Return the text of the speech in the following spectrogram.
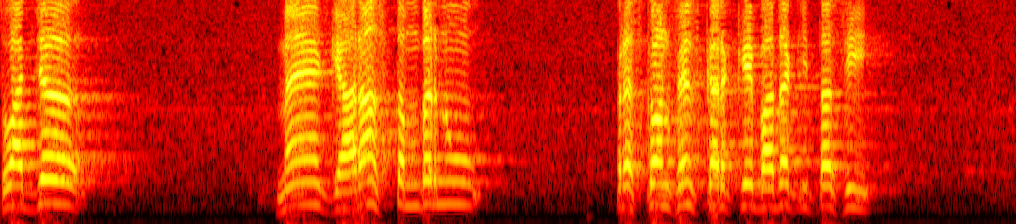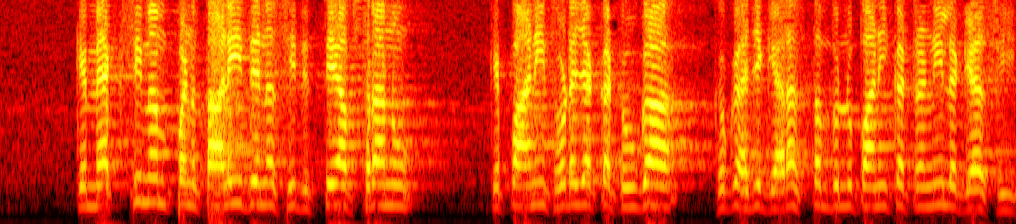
ਸੋ ਅੱਜ ਮੈਂ 11 ਸਤੰਬਰ ਨੂੰ ਪ੍ਰੈਸ ਕਾਨਫਰੰਸ ਕਰਕੇ ਵਾਅਦਾ ਕੀਤਾ ਸੀ ਕਿ ਮੈਕਸਿਮਮ 45 ਦਿਨ ਅਸੀਂ ਦਿੱਤੇ ਅਫਸਰਾਂ ਨੂੰ ਕਿ ਪਾਣੀ ਥੋੜਾ ਜਿਹਾ ਘਟੂਗਾ, ਕਿਉਂਕਿ ਹਜੇ 11 ਸਤੰਬਰ ਨੂੰ ਪਾਣੀ ਘਟਣ ਨਹੀਂ ਲੱਗਿਆ ਸੀ।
